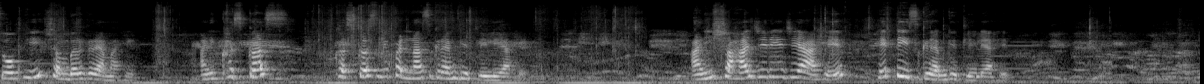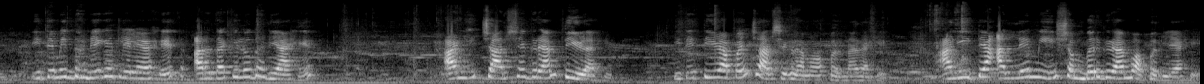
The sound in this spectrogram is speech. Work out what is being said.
सोप ही शंभर ग्रॅम आहे. आणि खसखस खसखस मी पन्नास ग्रॅम घेतलेली आहे. आणि शहाजिरे जे आहेत हे तीस ग्रॅम घेतलेले आहेत. इथे मी धणे घेतलेले आहेत अर्धा किलो धणे आहेत आणि चारशे ग्रॅम तीळ आहे. इथे तीळ आपण चारशे ग्रॅम वापरणार आहे. आणि इथे आले मी शंभर ग्रॅम वापरले आहे.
